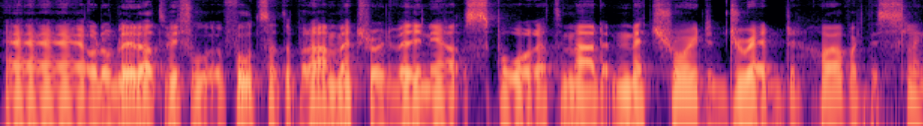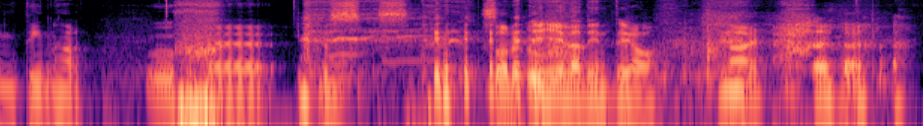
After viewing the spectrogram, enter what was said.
Eh, och då blir det att vi fortsätter på det här Metroidvania-spåret med Metroid Dread har jag faktiskt slängt in här. Usch. Eh, det gillade inte jag. Nej.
